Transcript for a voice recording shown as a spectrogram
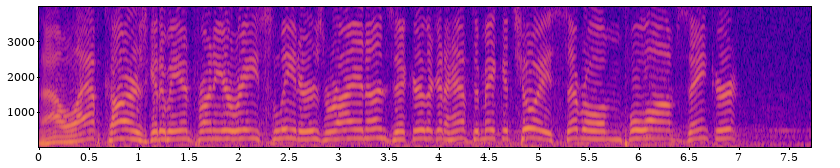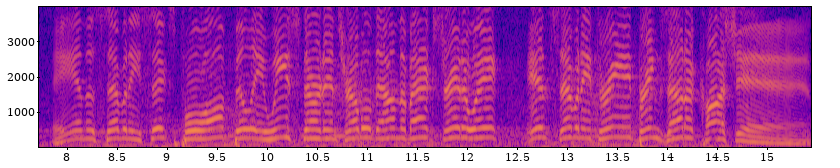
Now, lap car is going to be in front of your race leaders. Ryan Unzicker, they're going to have to make a choice. Several of them pull off. Zanker and the 76 pull off. Billy We start in trouble down the back straightaway in 73. Brings out a caution.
